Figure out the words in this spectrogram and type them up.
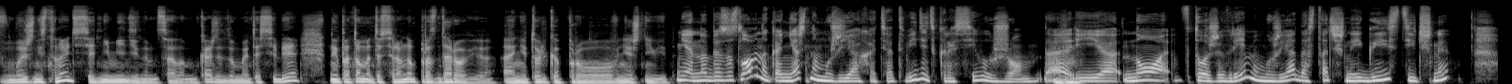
вы же не становитесь одним единым целым. Каждый думает о себе, ну и потом это все равно про здоровье, а не только про внешний вид. Не, ну, безусловно, конечно, мужья хотят видеть красивых жен, да, угу. и, но в то же время мужья достаточно эгоистичны,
